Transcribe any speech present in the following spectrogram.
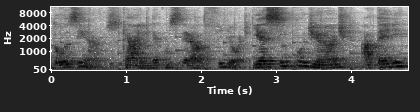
12 anos, que ainda é considerado filhote. E assim por diante, até ele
